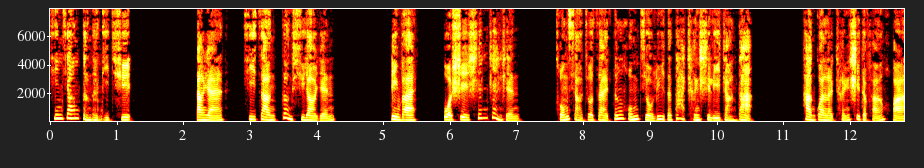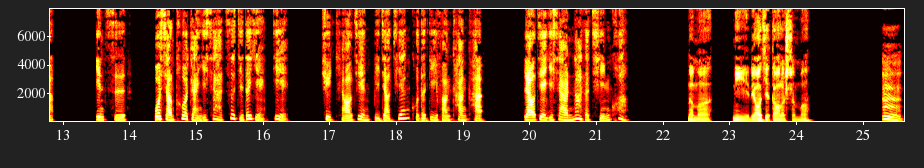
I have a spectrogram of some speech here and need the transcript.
新疆等等地区，当然西藏更需要人。另外，我是深圳人，从小就在灯红酒绿的大城市里长大，看惯了城市的繁华，因此我想拓展一下自己的眼界，去条件比较艰苦的地方看看，了解一下那的情况。那么，你了解到了什么？嗯。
